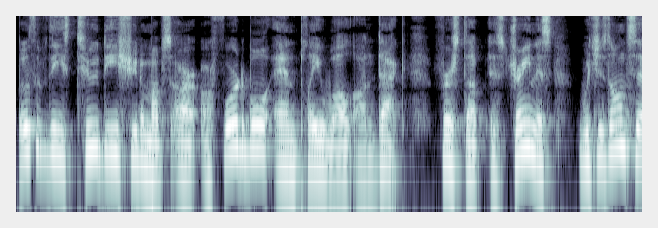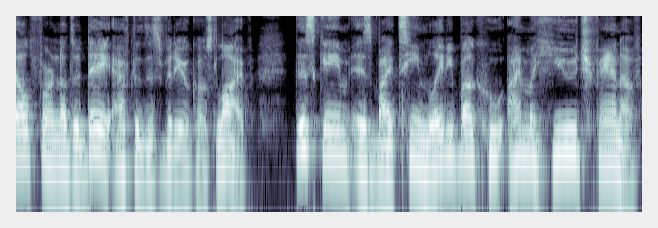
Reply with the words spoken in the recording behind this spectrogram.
Both of these 2D shoot 'em ups are affordable and play well on deck. First up is Drainus, which is on sale for another day after this video goes live. This game is by Team Ladybug, who I'm a huge fan of.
